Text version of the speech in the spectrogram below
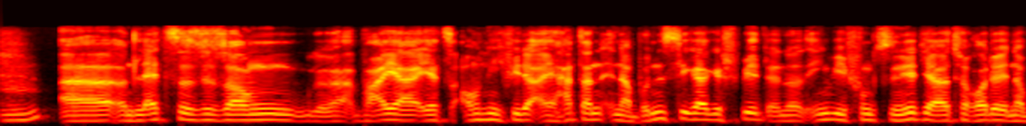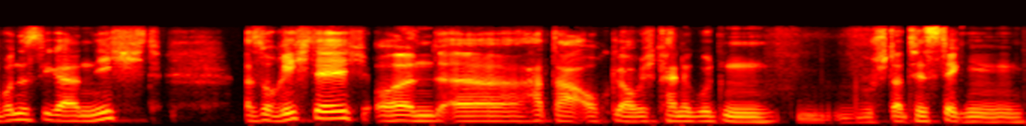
mhm. äh, und letzte Saison war ja jetzt auch nicht wieder, er hat dann in der Bundesliga gespielt und irgendwie funktioniert ja Terodde in der Bundesliga nicht so richtig und äh, hat da auch, glaube ich, keine guten Statistiken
